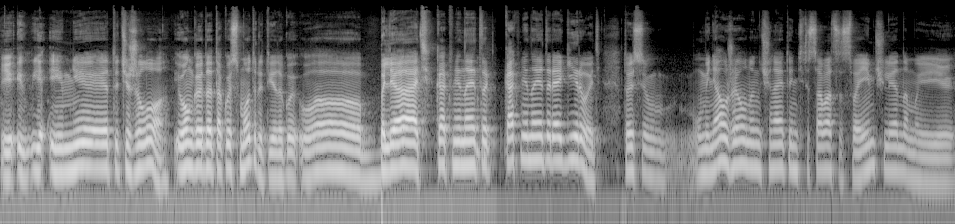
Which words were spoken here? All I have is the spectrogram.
и, и, и- и мне это тяжело. И он когда такой смотрит, я такой, о, блядь, как мне на это, как мне на это реагировать? То есть у меня уже он начинает интересоваться своим членом и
